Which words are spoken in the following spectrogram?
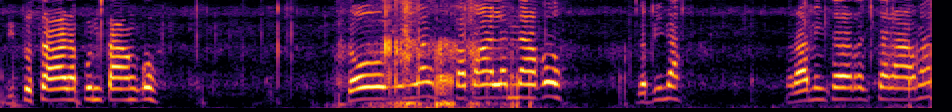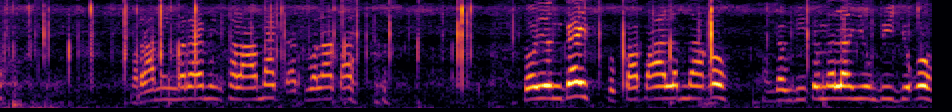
Dito sa napuntahan ko. So, yun lang. Papaalam na ako. Gabi na. Maraming sal- salamat. Maraming maraming salamat at wala tayo. So, yun guys. Pagpapaalam na ako. Hanggang dito na lang yung video ko.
